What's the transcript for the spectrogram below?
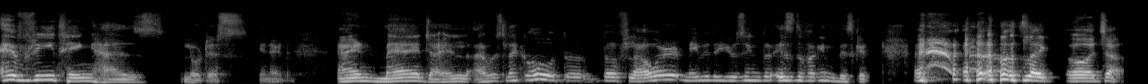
everything has lotus in it. And मैं jahil I was like oh the the flour maybe they're using the is the fucking biscuit. And I was like oh acha.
